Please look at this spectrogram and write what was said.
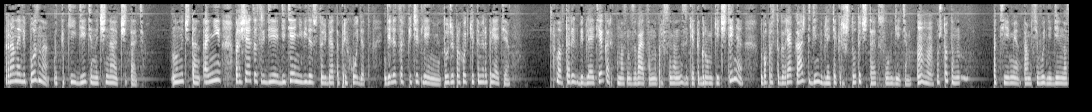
Рано или поздно вот такие дети начинают читать. Ну, начитают. Они вращаются среди детей, они видят, что ребята приходят, делятся впечатлениями, тут же проходят какие-то мероприятия. Во-вторых, библиотекарь, у нас называется на профессиональном языке, это громкие чтения, но, попросту говоря, каждый день библиотекарь что-то читает вслух детям. Ну, что-то по теме, там, сегодня день у нас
